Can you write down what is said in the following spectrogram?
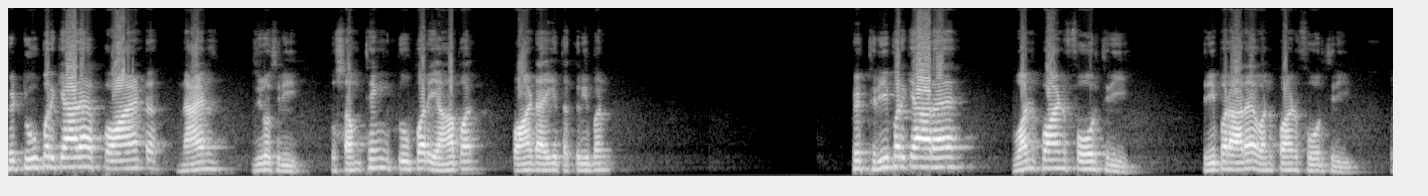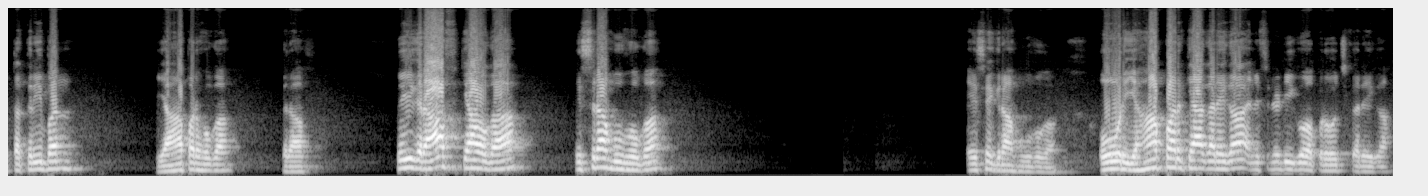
फिर टू पर क्या आ रहा है? Point nine zero three. तो समथिंग टू पर यहाँ पर पॉइंट आएगी तकरीबन। फिर थ्री पर क्या आ रहा है? One point four three. Three पर आ रहा है वन पॉइंट फोर थ्री। तो तकरीबन यहाँ पर होगा ग्राफ। तो ये ग्राफ क्या होगा? इस तरह मूव होगा। ऐसे ग्राफ मूव होगा। और यहाँ पर क्या करेगा? इन्फिनिटी को अप्रोच करेगा।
